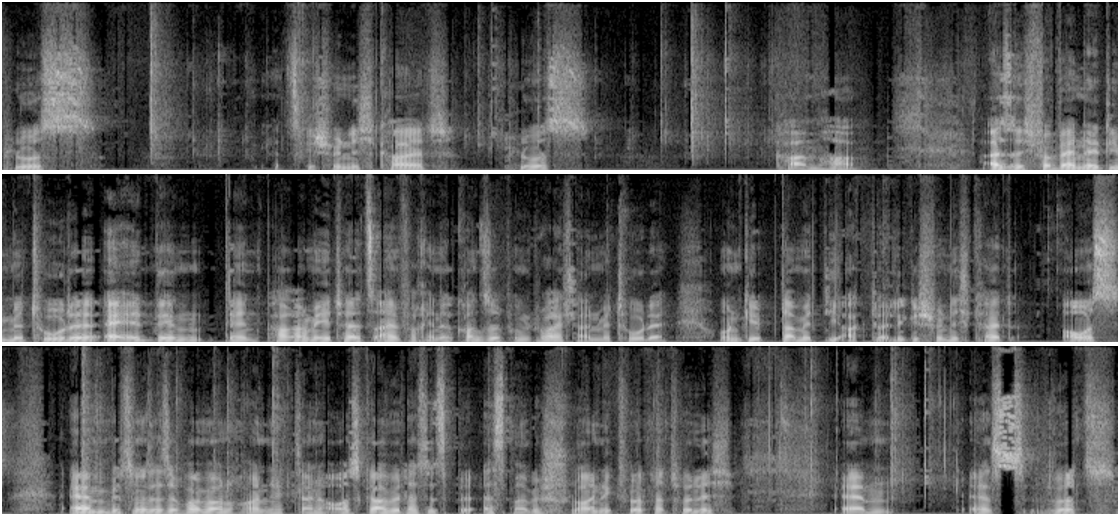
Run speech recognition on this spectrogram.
plus jetzt Geschwindigkeit plus kmh. Also ich verwende die Methode, äh, den, den Parameter jetzt einfach in der console.writeLine-Methode und gebe damit die aktuelle Geschwindigkeit aus. Ähm, beziehungsweise wollen wir auch noch eine kleine Ausgabe, dass es erstmal beschleunigt wird natürlich. Ähm, es wird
